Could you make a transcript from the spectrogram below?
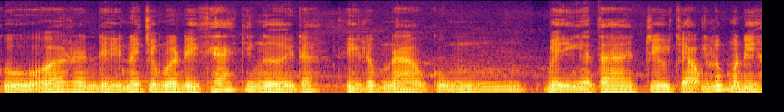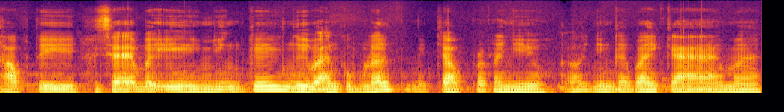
của Randy, nói chung là Randy khác cái người đó, thì lúc nào cũng bị người ta trêu chọc. Lúc mà đi học thì sẽ bị những cái người bạn cùng lớp chọc rất là nhiều. Có những cái bài ca mà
